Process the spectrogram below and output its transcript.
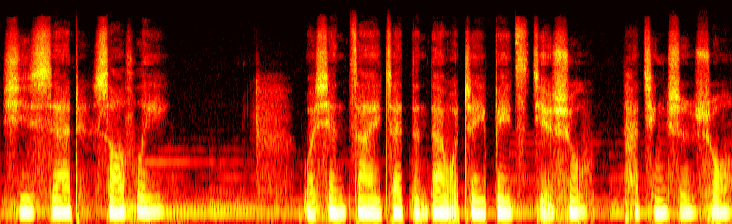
she said softly. 我现在在等待我这一辈子结束，他轻声说。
